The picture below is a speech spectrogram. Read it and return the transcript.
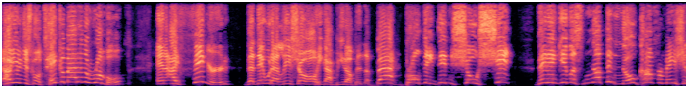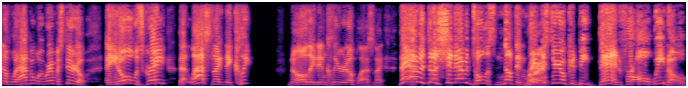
How are you just going to take him out of the Rumble? And I figured that they would at least show, oh, he got beat up in the back, bro. They didn't show shit. They didn't give us nothing, no confirmation of what happened with Rey Mysterio. And you know what was great? That last night they clear. No, they didn't clear it up last night. They haven't done shit. They haven't told us nothing. Rey Right. Mysterio could be dead for all we know,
